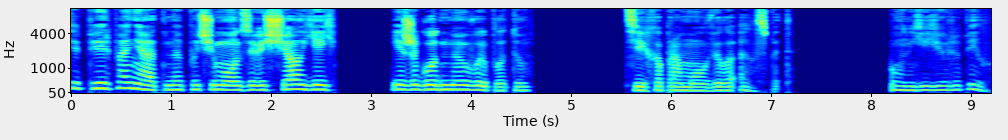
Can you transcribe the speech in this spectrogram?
Теперь понятно, почему он завещал ей ежегодную выплату. Тихо промолвила Элспет. Он ее любил.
